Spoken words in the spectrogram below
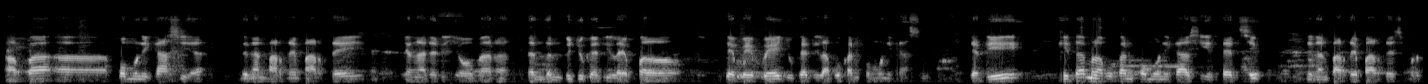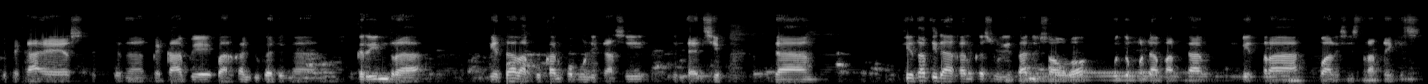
apa uh, komunikasi ya dengan partai-partai yang ada di Jawa Barat dan tentu juga di level DPP juga dilakukan komunikasi. Jadi kita melakukan komunikasi intensif dengan partai-partai seperti PKS, dengan PKB, bahkan juga dengan Gerindra. Kita lakukan komunikasi intensif dan kita tidak akan kesulitan insya Allah untuk mendapatkan mitra koalisi strategis.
